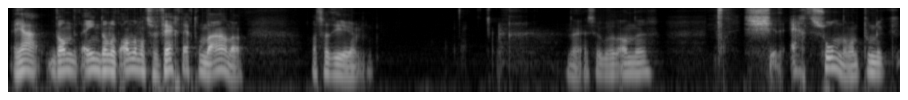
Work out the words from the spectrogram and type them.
En ja, dan het een, dan het ander, want ze vechten echt om de aandacht. Wat staat hier? Nee, is ook wat anders. Shit, echt zonde. Want toen ik,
